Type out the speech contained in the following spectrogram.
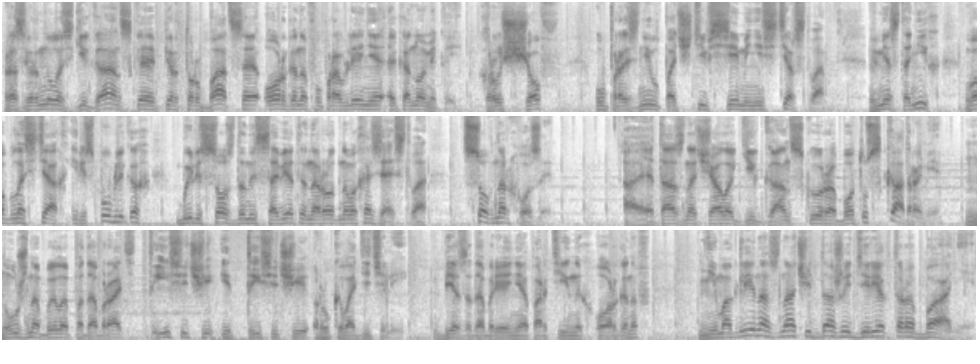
развернулась гигантская пертурбация органов управления экономикой. Хрущев упразднил почти все министерства. Вместо них в областях и республиках были созданы Советы народного хозяйства, совнархозы – а это означало гигантскую работу с кадрами. Нужно было подобрать тысячи и тысячи руководителей. Без одобрения партийных органов не могли назначить даже директора бани,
